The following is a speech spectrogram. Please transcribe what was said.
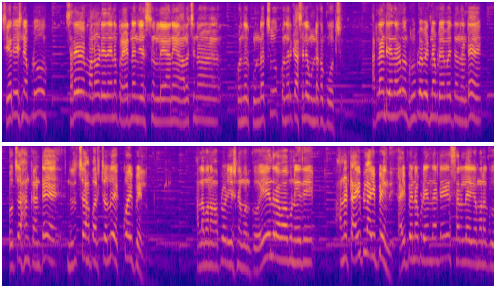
షేర్ చేసినప్పుడు సరే మనోడు ఏదైనా ప్రయత్నం చేస్తుండే అనే ఆలోచన కొందరికి ఉండొచ్చు కొందరికి అసలే ఉండకపోవచ్చు. అట్లాంటిది ఏంటంటే మన గ్రూప్లో పెట్టినప్పుడు ఏమవుతుందంటే ఉత్సాహం కంటే నిరుత్సాహపరిచేళ్ళు ఎక్కువ అయిపోయారు అలా మనం అప్లోడ్ చేసినాం అనుకో ఏంద్రా బాబు నీది? అన్న టైప్లో అయిపోయింది. అయిపోయినప్పుడు ఏంటంటే సరేలేగా ఇక మనకు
